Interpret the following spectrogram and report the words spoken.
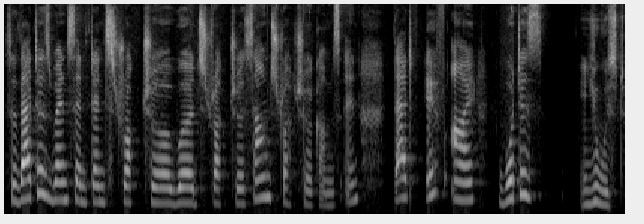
So that is when sentence structure, word structure, sound structure comes in that if I what is used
